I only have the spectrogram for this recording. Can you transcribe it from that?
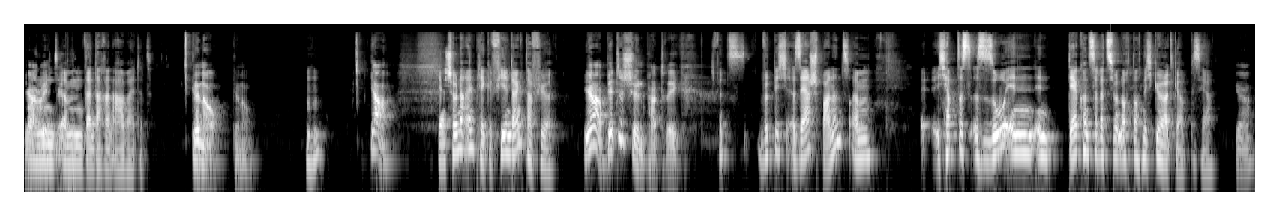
ja, und ähm, dann daran arbeitet. Genau, genau. Mhm. Ja. Ja, schöne Einblicke. Vielen Dank dafür. Ja, bitteschön, Patrick. Ich finde es wirklich sehr spannend. Ähm, ich habe das so in, in der Konstellation auch noch nicht gehört gehabt bisher. Ja,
